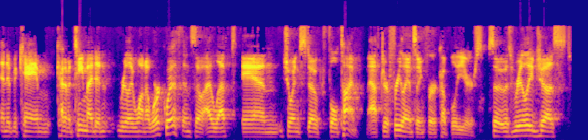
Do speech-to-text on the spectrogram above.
And it became kind of a team I didn't really want to work with. And so I left and joined Stoked full time after freelancing for a couple of years. So it was really just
